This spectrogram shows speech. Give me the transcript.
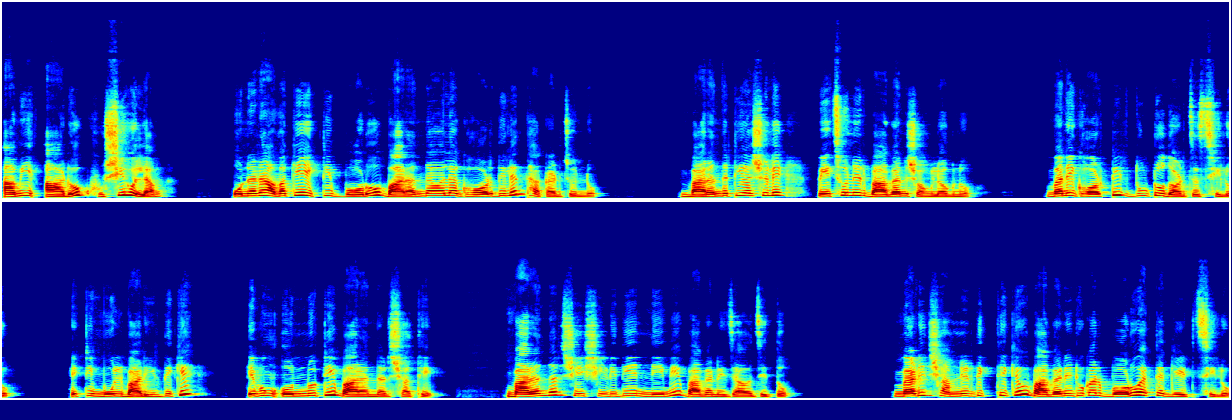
আমি আরও খুশি হলাম। ওনারা আমাকে একটি বড় বারান্দাওয়ালা ঘর দিলেন থাকার জন্য। বারান্দাটি আসলে পেছনের বাগান সংলগ্ন। মানে ঘরটির দুটো দরজা ছিল, একটি মূল বাড়ির দিকে এবং অন্যটি বারান্দার সাথে। বারান্দার সেই সিঁড়ি দিয়ে নেমে বাগানে যাওয়া যেত। বাড়ির সামনের দিক থেকেও বাগানে ঢোকার বড় একটা গেট ছিল।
